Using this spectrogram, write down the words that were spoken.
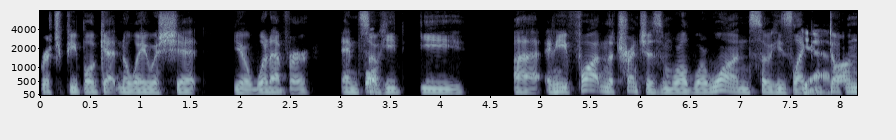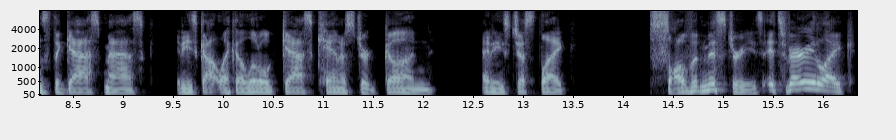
rich people getting away with shit, you know, whatever. And so Well- he he uh, and he fought in the trenches in World War One. So he's like Yeah. dons the gas mask and he's got like a little gas canister gun, and he's just like solving mysteries. It's very like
